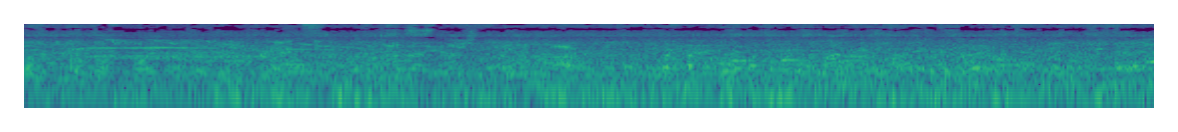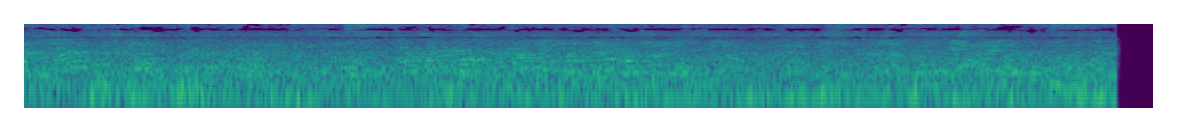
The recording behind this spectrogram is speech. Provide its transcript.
Äh, ich komme auf 9.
